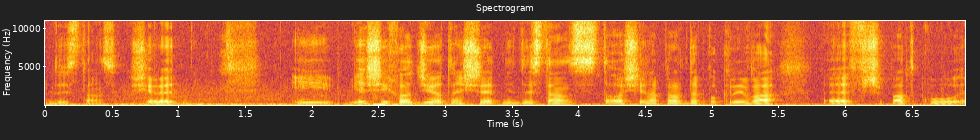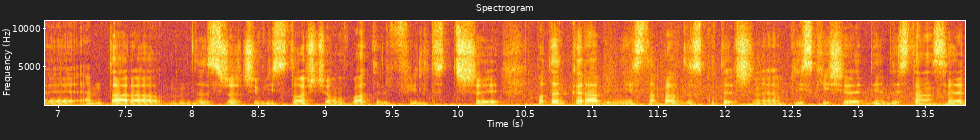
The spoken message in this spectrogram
dystans średni. I jeśli chodzi o ten średni dystans, to się naprawdę pokrywa e, w przypadku e, MTARa z rzeczywistością w Battlefield 3, bo ten karabin jest naprawdę skuteczny na bliskie, średnie dystanse.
